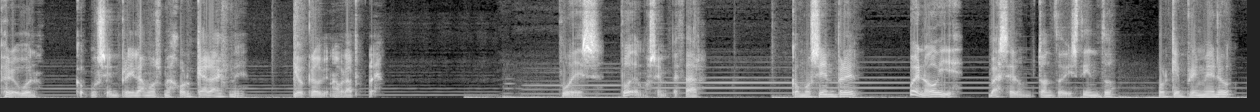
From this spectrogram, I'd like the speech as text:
Pero bueno, como siempre hilamos mejor que Aracne, yo creo que no habrá problema. Pues podemos empezar. Como siempre, bueno, oye, va a ser un tonto distinto, porque primero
